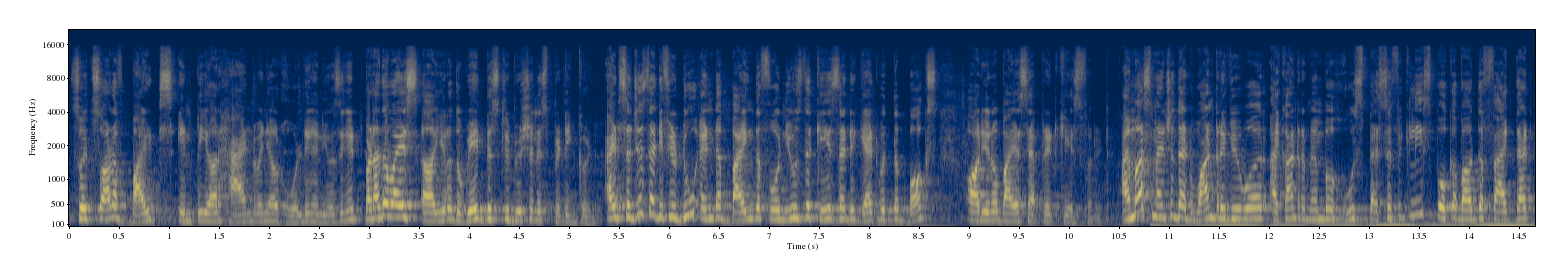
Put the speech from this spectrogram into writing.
so it sort of bites into your hand when you're holding and using it. But otherwise, uh, you know, the weight distribution is pretty good. I'd suggest that if you do end up buying the phone, use the case that you get with the box or, you know, buy a separate case for it. I must mention that one reviewer, I can't remember who specifically spoke about the fact that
